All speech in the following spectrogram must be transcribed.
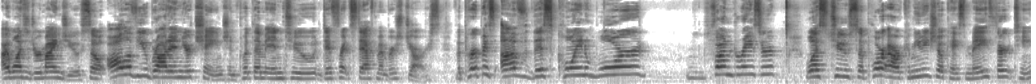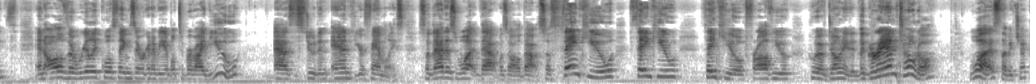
I wanted to remind you so, all of you brought in your change and put them into different staff members' jars. The purpose of this coin war fundraiser was to support our community showcase May 13th and all of the really cool things that we're going to be able to provide you as a student and your families. So that is what that was all about. So thank you, thank you, thank you for all of you who have donated. The grand total was, let me check,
